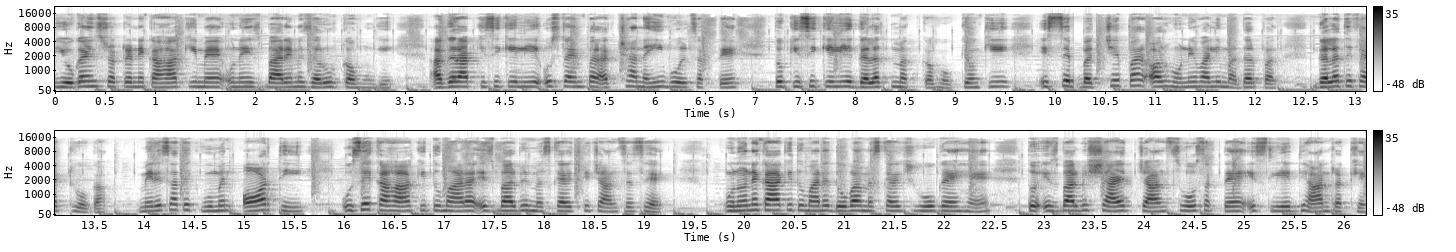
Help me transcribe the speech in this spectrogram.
योगा इंस्ट्रक्टर ने कहा कि मैं उन्हें इस बारे में ज़रूर कहूँगी। अगर आप किसी के लिए उस टाइम पर अच्छा नहीं बोल सकते तो किसी के लिए गलत मत कहो, क्योंकि इससे बच्चे पर और होने वाली मदर पर गलत इफ़ेक्ट होगा। मेरे साथ एक वुमेन और थी, उसे कहा कि, तुम्हारा इस बार भी मिसकैरेज के चांसेस है। उन्होंने कहा कि, तुम्हारे दो बार मिसकैरेज हो गए हैं तो इस बार भी शायद चांस हो सकते हैं, इसलिए ध्यान रखें।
